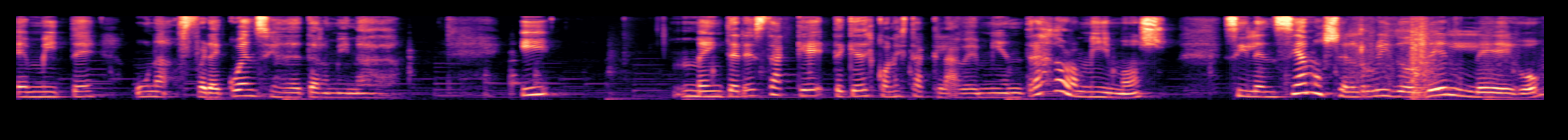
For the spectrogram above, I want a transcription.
emite una frecuencia determinada. Y me interesa que te quedes con esta clave. Mientras dormimos, silenciamos el ruido del ego,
